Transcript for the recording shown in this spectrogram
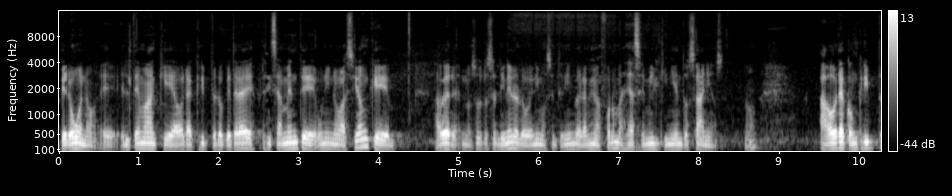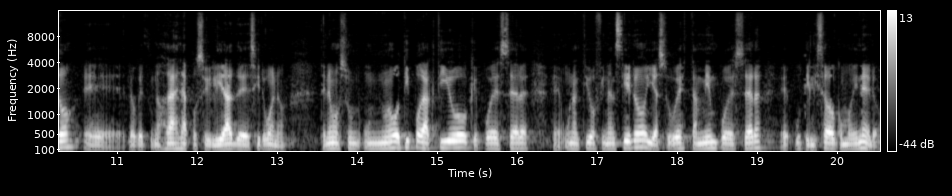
pero bueno, el tema que ahora cripto lo que trae es precisamente una innovación que a ver, nosotros el dinero lo venimos entendiendo de la misma forma desde hace 1500 años. ahora con cripto eh, lo que nos da es la posibilidad de decir, bueno, tenemos un, nuevo tipo de activo que puede ser eh, un activo financiero y a su vez también puede ser eh, utilizado como dinero.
